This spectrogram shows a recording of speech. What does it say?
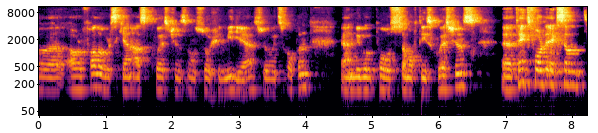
uh, our followers can ask questions on social media. So it's open and we will post some of these questions. Uh, thanks for the excellent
